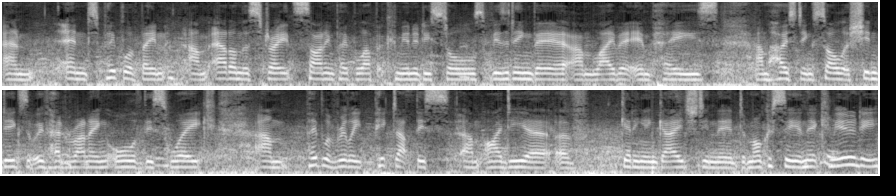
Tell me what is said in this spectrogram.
and and people have been um, out on the streets signing people up at community stalls, visiting their um, Labor MPs, um, hosting solar shindigs that we've had running all of this week. Um, people have really picked up this um, idea of getting engaged in their democracy and their community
